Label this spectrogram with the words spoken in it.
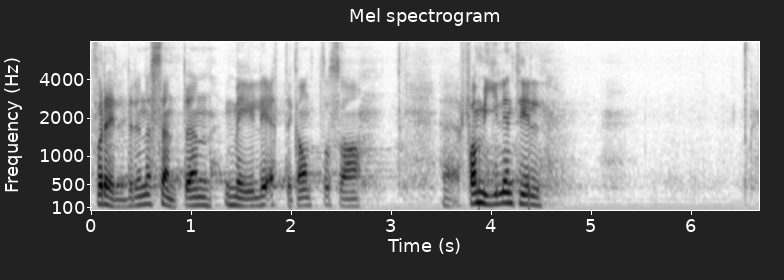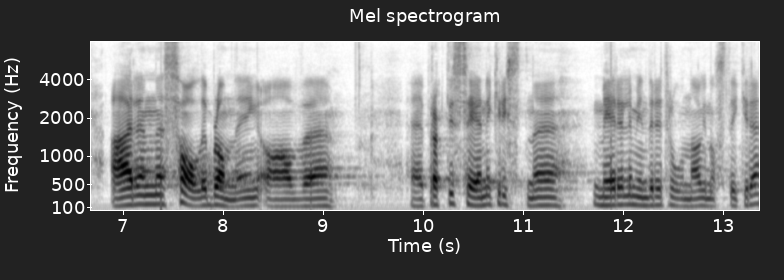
foreldrene sendte en mail i etterkant og sa eh, familien til er en salig blanding av eh, praktiserende kristne, mer eller mindre troende agnostikere,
